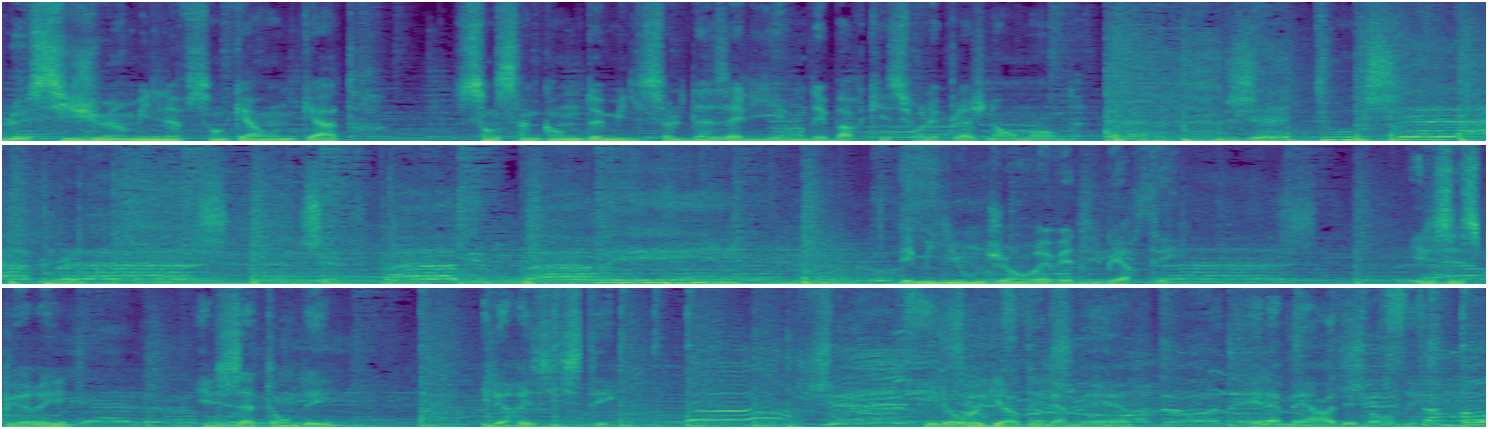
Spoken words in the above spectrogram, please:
Le 6 juin 1944, 152 000 soldats alliés ont débarqué sur les plages normandes. J'ai touché la plage, j'ai pas vu Paris. Des millions de gens rêvaient de liberté. Ils espéraient, ils attendaient, ils résistaient. Ils regardaient la mer et la mer a débordé. Juste un mot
